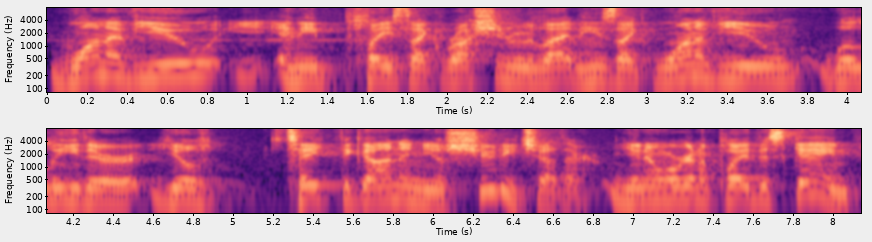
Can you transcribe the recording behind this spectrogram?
one of you and he plays like russian roulette and he's like one of you will either you'll take the gun and you'll shoot each other. You know, we're going to play this game.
